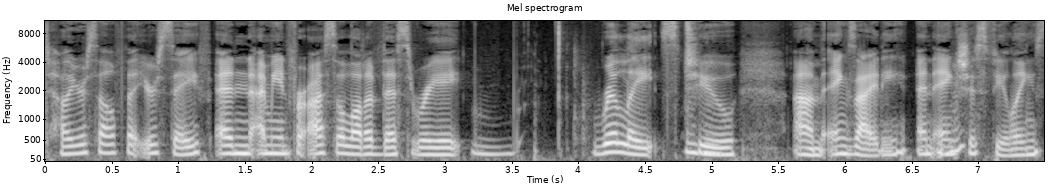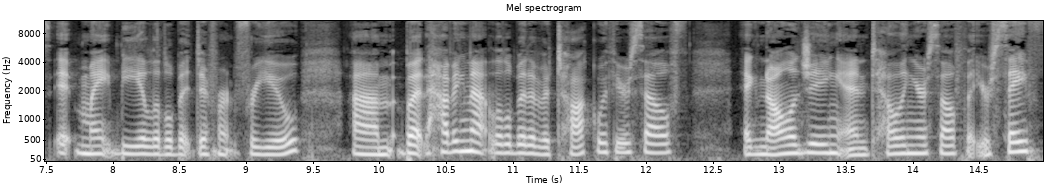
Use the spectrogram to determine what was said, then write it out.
tell yourself that you're safe. And I mean, for us, a lot of this re- relates to um, anxiety and anxious feelings. It might be a little bit different for you, um, but having that little bit of a talk with yourself, acknowledging and telling yourself that you're safe.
